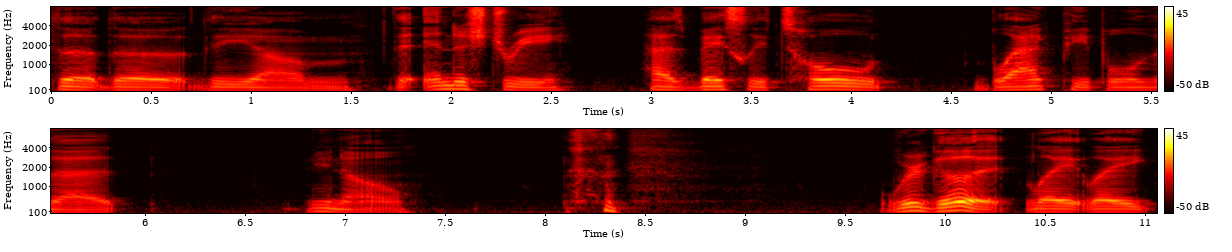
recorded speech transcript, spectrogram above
the the the um the industry has basically told black people that you know we're good like like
